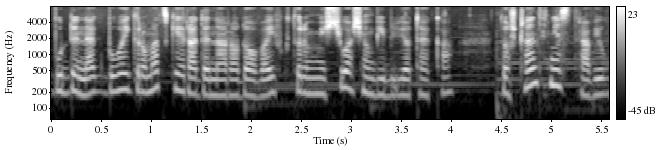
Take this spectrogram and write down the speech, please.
budynek byłej Gromadzkiej Rady Narodowej, w którym mieściła się biblioteka, doszczętnie strawił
